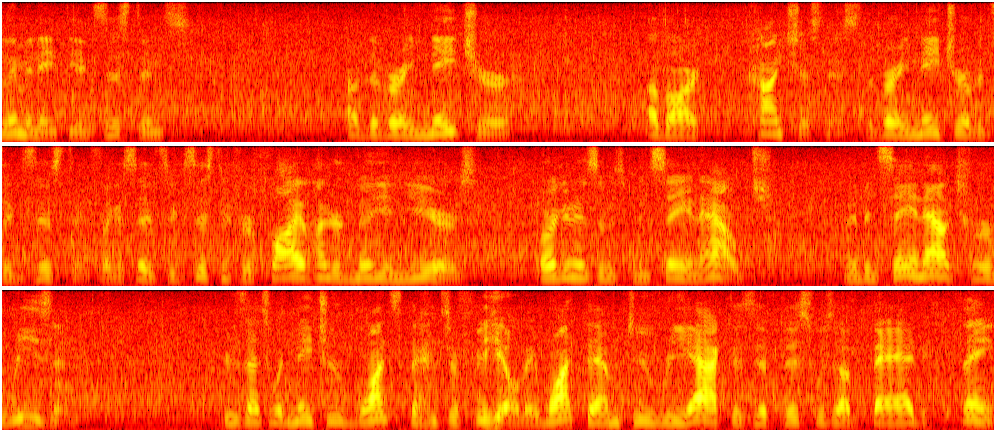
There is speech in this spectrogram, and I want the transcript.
eliminate the existence of the very nature of our consciousness, the very nature of its existence. Like I said, it's existed for 500 million years. Organisms have been saying, ouch, and they've been saying ouch for a reason. Because that's what nature wants them to feel. They want them to react as if this was a bad thing,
